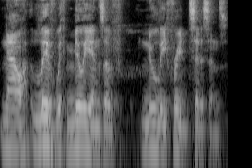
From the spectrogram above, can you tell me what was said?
now live with millions of newly freed citizens?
